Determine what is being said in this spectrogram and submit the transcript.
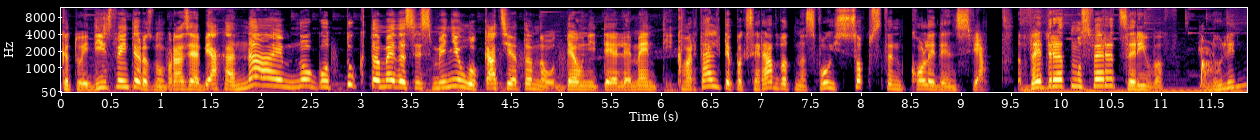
като единствените разнообразия бяха най-много тук-таме да се смени локацията на отделните елементи. Кварталите пък се радват на свой собствен коледен свят. Ведра атмосфера цари в Люлин,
